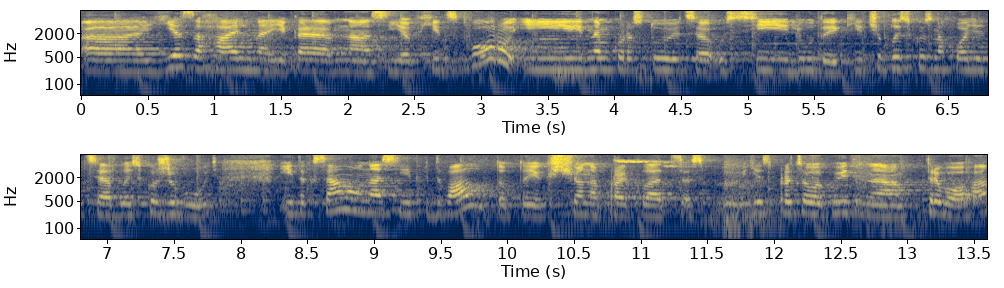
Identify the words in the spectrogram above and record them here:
Е, Є загальне, яке в нас є вхід з двору, і ним користуються усі люди, які чи близько знаходяться, близько живуть. І так само у нас є підвал. Тобто, якщо, наприклад, є спрацьовує повітряна тривога,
